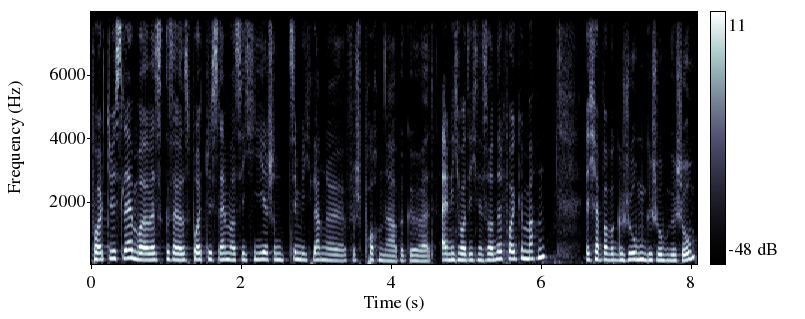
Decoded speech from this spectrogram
Poetry Slam, oder was gesagt, das Poetry Slam, was ich hier schon ziemlich lange versprochen habe, gehört. Eigentlich wollte ich eine Sonderfolge machen. Ich habe aber geschoben, geschoben, geschoben.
